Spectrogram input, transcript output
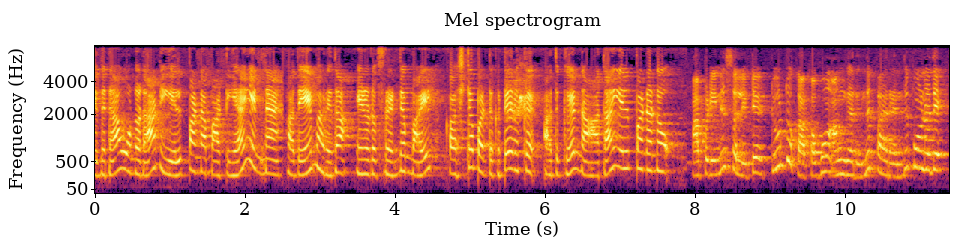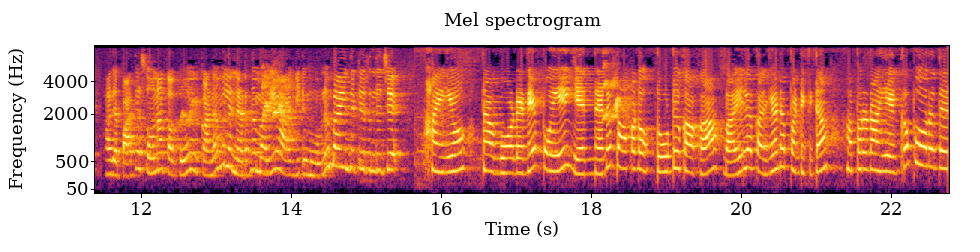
எதுனா ஒன்றுனா நீ ஹெல்ப் பண்ண மாட்டியா என்ன? அதே மாதிரி தான் என்னோட ஃப்ரெண்டு மயில் கஷ்டப்பட்டுக்கிட்டு இருக்கு. அதுக்கு நான் தான் ஹெல்ப் பண்ணணும். அப்படின்னு சொல்லிட்டு டூட்டு காக்காவும் அங்கிருந்து பறந்து போனது. அதை பார்த்த சோனா காக்காவும் கனவுல நடந்த மாதிரியே ஆகிடுமோன்னு பயந்துட்டு இருந்துச்சு. ஐயோ நான் உடனே போய் என்னன்னு பார்க்கணும். டூட்டு காக்கா மயிலை கல்யாணம் பண்ணிக்கிட்டா அப்புறம் நான் எங்கே போகிறது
